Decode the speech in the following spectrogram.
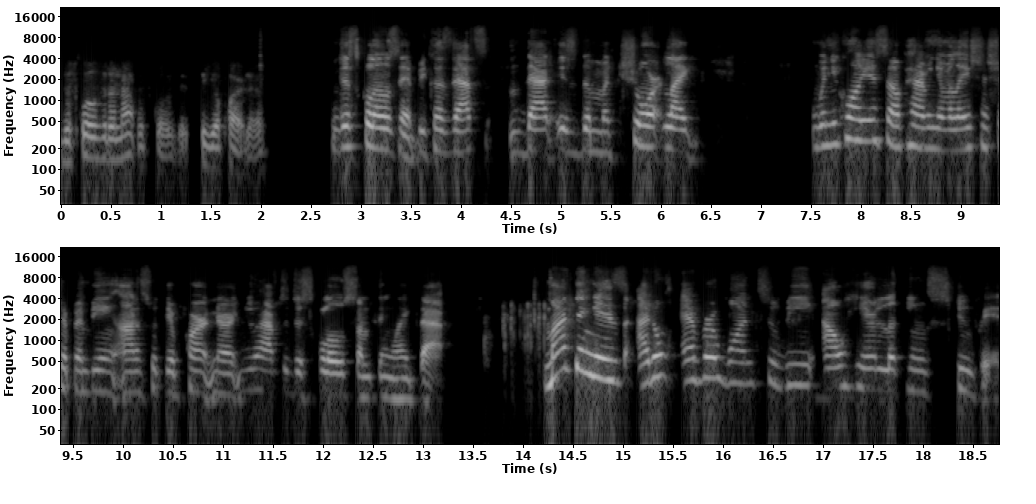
Disclose it or not disclose it to your partner? disclose it because that's that is the mature like when you call yourself having a relationship and being honest with your partner you have to disclose something like that my thing is i don't ever want to be out here looking stupid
